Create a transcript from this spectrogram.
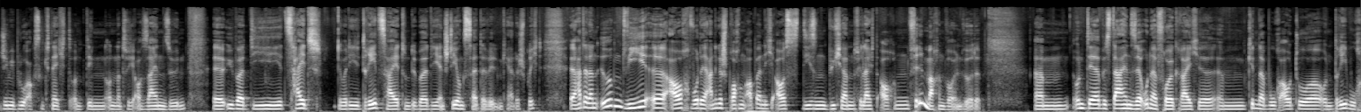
Jimmy Blue Ochsenknecht und den und natürlich auch seinen Söhnen äh, über die Zeit über die Drehzeit und über die Entstehungszeit der wilden Kerle spricht, äh, hat er dann irgendwie äh, auch, wurde er angesprochen, ob er nicht aus diesen Büchern vielleicht auch einen Film machen wollen würde. Ähm, und der bis dahin sehr unerfolgreiche ähm, Kinderbuchautor und Drehbuch,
